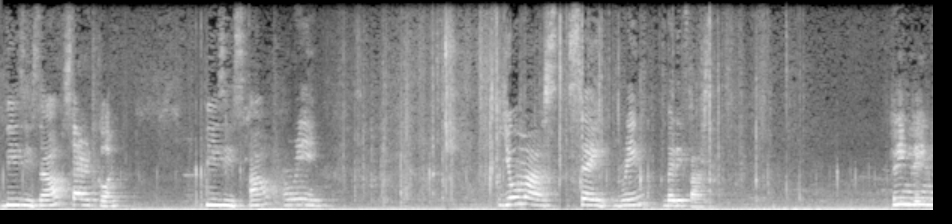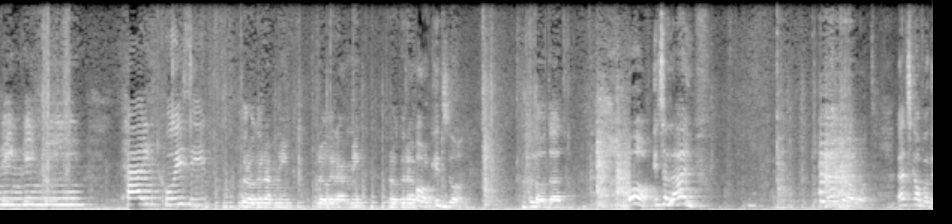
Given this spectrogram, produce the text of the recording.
This is a circle. This is a ring. You must say ring very fast. Ring, ring, ring, ring, ring. Hi, who is it? Programming, programming, programming. Oh, it's done. Hello, Dad. Oh, it's alive! Good robot. Let's go for the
